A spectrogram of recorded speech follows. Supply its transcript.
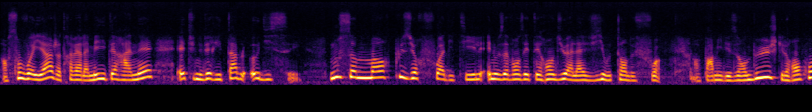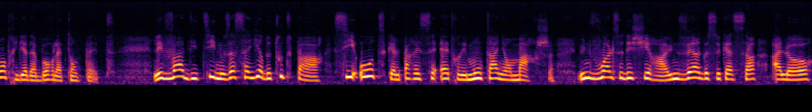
Alors, son voyage à travers la Méditerranée est une véritable odyssée. Nous sommes morts plusieurs fois, dit-il, et nous avons été rendus à la vie autant de fois. Parmi les embûches qu'il rencontre, il y a d'abord la tempête. Les vagues, dit-il, nous assaillirent de toutes parts, si hautes qu'elles paraissaient être des montagnes en marche. Une voile se déchira, une vergue se cassa, alors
